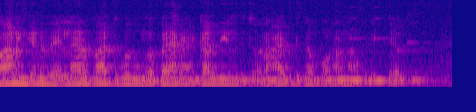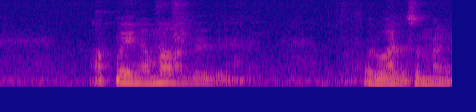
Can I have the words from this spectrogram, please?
மானம் கெடுது. எல்லோரும் பார்த்து போது உங்கள் பேரன் கழுதி இழுத்துட்டு வரான். அதுக்கு தான் போனான் அப்படின்ட்டு. அப்போ எங்கள் அம்மா வந்து ஒரு வார்த்தை சொன்னாங்க.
